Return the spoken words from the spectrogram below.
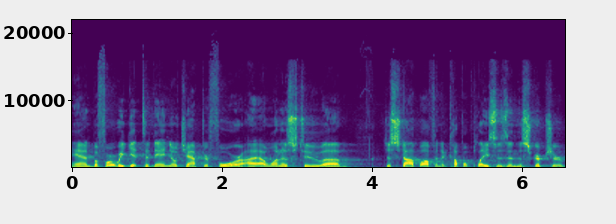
And before we get to Daniel chapter 4, I, I want us to um, just stop off in a couple places in the scripture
